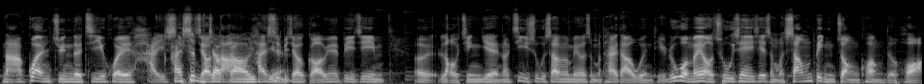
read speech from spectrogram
拿冠军的机会还是比较大，还是比较高，因为毕竟呃老经验，那技术上又没有什么太大问题。如果没有出现一些什么伤病状况的话，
